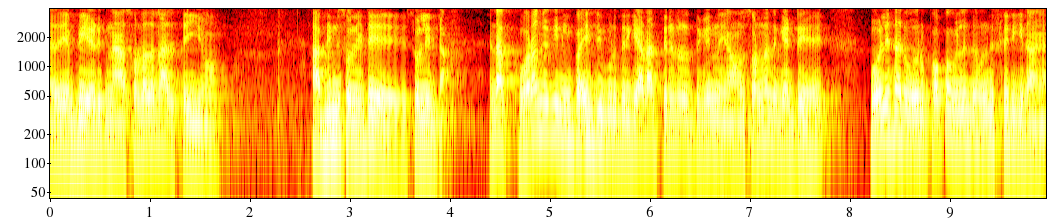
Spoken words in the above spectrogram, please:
அது எப்படி எடுக்க நான் சொல்கிறதெல்லாம் அது செய்யும். அப்படின்னு சொல்லிட்டு சொல்லியிருக்கான். ஏண்டா குரங்குக்கு நீ பயிற்சி கொடுத்துருக்கியாடா திருடுறதுக்குன்னு? அவன் சொன்னது கேட்டு போலீஸார் ஒரு பக்கம் விழுந்து வந்து சிரிக்கிறாங்க.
